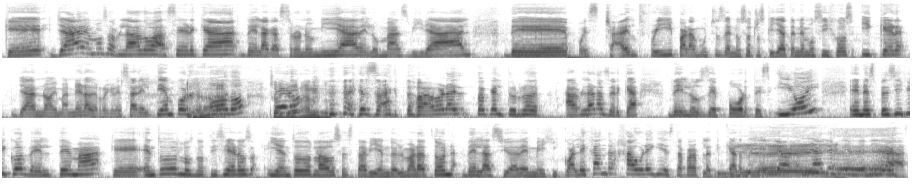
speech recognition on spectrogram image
que ya hemos hablado acerca de la gastronomía, de lo más viral, de pues child free para muchos de nosotros que ya tenemos hijos. Iker, ya no hay manera de regresar el tiempo, ni modo. Estoy llorando. Exacto, ahora toca el turno de hablar acerca de los deportes y hoy en específico del tema que en todos los noticieros y en todos lados se está viendo, el maratón de la Ciudad de México. Alejandra Jauregui está para platicar de ello. Ale, bienvenida.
